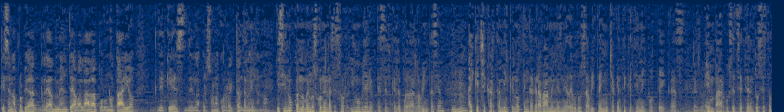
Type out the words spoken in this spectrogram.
que sea una propiedad realmente avalada por un notario de que es de la persona correcta el dueño, ¿no? Y si no, cuando menos con el asesor inmobiliario, que es el que le puede dar la orientación. Hay que checar también que no tenga gravámenes ni adeudos. Ahorita hay mucha gente que tiene hipotecas, embargos, etcétera. Entonces esto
